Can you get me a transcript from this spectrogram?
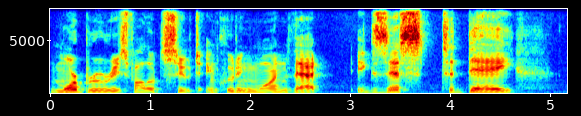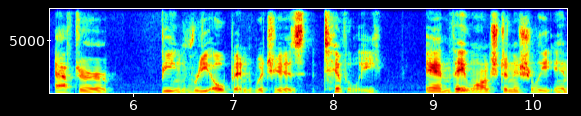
more breweries followed suit, including one that exists today after being reopened, which is Tivoli, and they launched initially in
